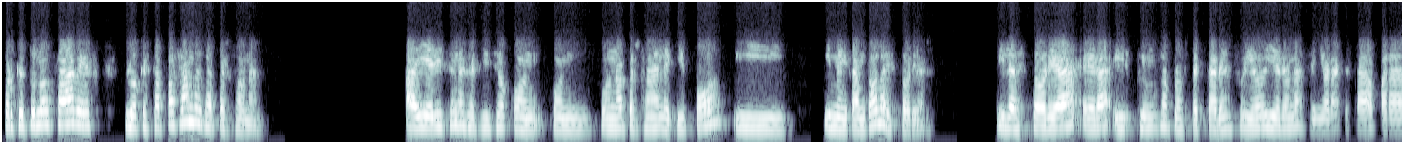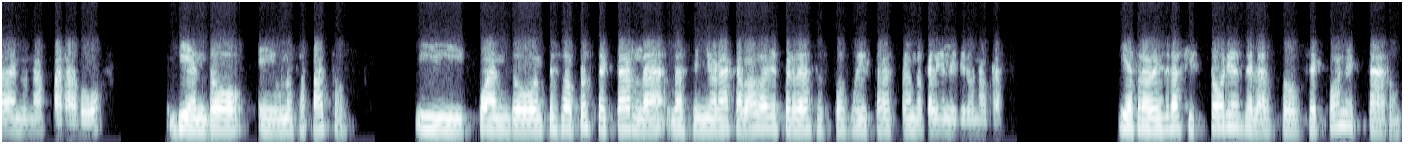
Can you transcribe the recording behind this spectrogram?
porque tú no sabes lo que está pasando a esa persona ayer hice un ejercicio con, con, una persona del equipo y, y, me encantó la historia. Y la historia era, y fuimos a prospectar en frío y era una señora que estaba parada en un aparador viendo eh, unos zapatos. Y cuando empezó a prospectarla, la señora acababa de perder a su esposo y estaba esperando que alguien le diera un abrazo. Y a través de las historias de las dos se conectaron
